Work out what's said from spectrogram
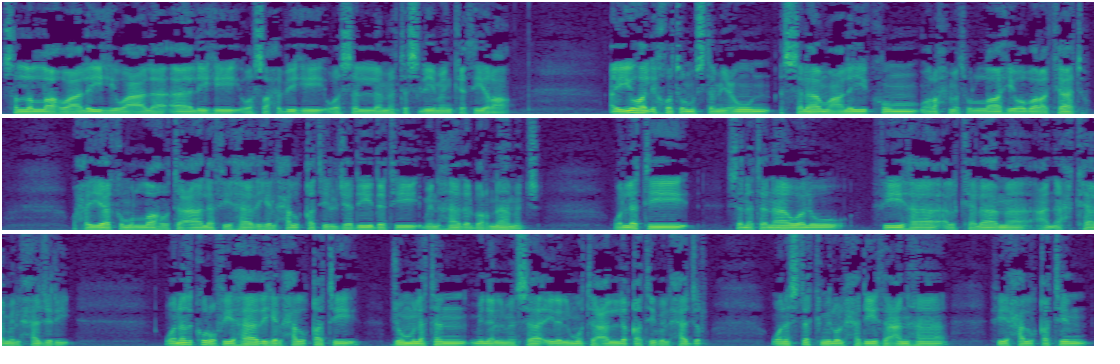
صلى الله عليه وعلى آله وصحبه وسلم تسليما كثيرا. أيها الإخوة المستمعون السلام عليكم ورحمة الله وبركاته. وحياكم الله تعالى في هذه الحلقة الجديدة من هذا البرنامج والتي سنتناول فيها الكلام عن أحكام الحجر. ونذكر في هذه الحلقة جملة من المسائل المتعلقة بالحجر ونستكمل الحديث عنها في حلقة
